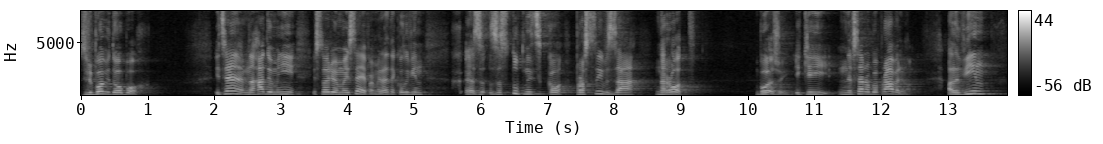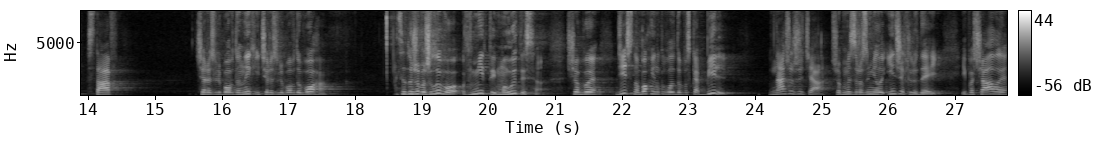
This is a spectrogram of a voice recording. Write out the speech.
з любові до обох. І це нагадує мені історію Моїсея. Пам'ятаєте, коли він е, заступницько просив за народ Божий, який не все робив правильно, але він став через любов до них і через любов до Бога. Це дуже важливо вміти молитися, щоб дійсно Бог інколи допускає біль в наше життя, щоб ми зрозуміли інших людей і почали,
